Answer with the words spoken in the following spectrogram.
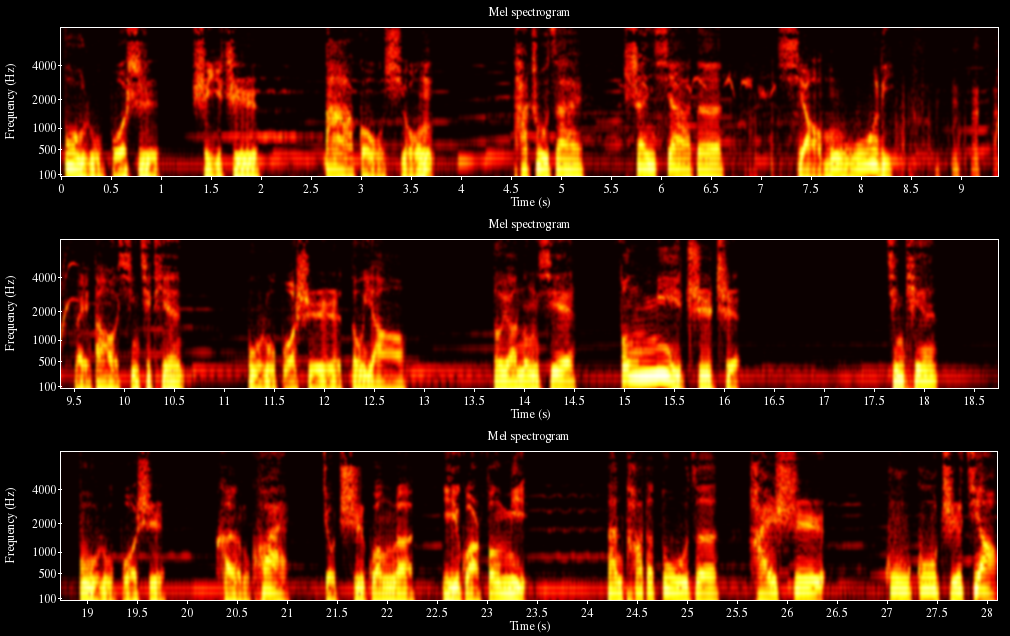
布鲁博士是一只大狗熊，他住在山下的。小木屋里，每到星期天，布鲁博士都要都要弄些蜂蜜吃吃。今天，布鲁博士很快就吃光了一罐蜂蜜，但他的肚子还是咕咕直叫。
